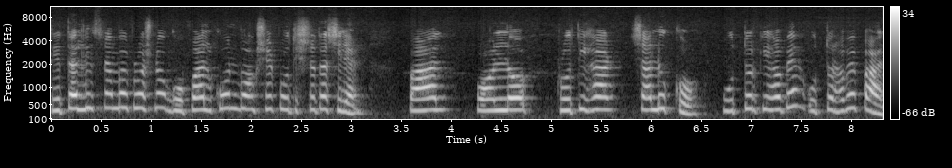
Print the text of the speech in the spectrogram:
তেতাল্লিশ নম্বর প্রশ্ন, গোপাল কোন বংশের প্রতিষ্ঠাতা ছিলেন? পাল, পল্লব, প্রতিহার চালুক্য উত্তর কি হবে? উত্তর হবে পাল।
